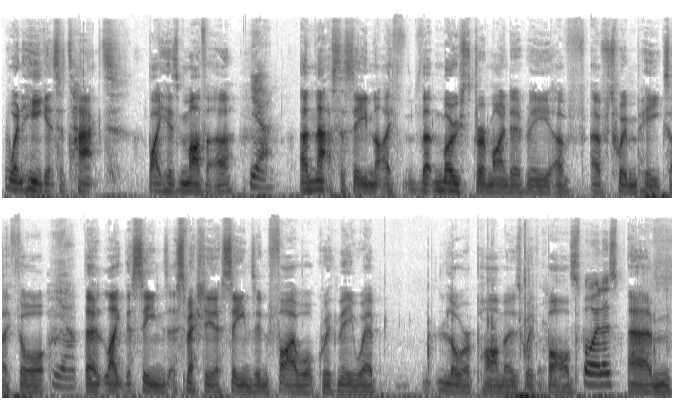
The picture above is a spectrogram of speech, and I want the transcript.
when he gets attacked by his mother. yeah And that's the scene that I that most reminded me of, of Twin Peaks. I thought, Yeah. the, like the scenes, especially the scenes in Firewalk with Me, where Laura Palmer's with Bob. spoilers Um,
